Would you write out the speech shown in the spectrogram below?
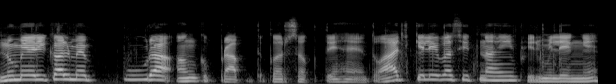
न्यूमेरिकल में पूरा अंक प्राप्त कर सकते हैं। तो आज के लिए बस इतना ही, फिर मिलेंगे।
